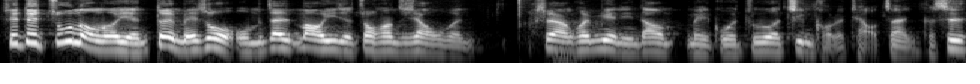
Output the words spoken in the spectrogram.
所以对猪农而言，对，没错，我们在贸易的状况之下，我们虽然会面临到美国猪肉进口的挑战，可是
